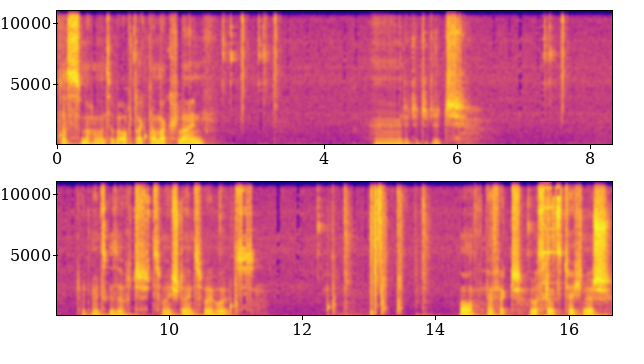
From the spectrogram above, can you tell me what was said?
Das machen wir uns aber auch direkt nochmal klein. Äh, da hatten wir jetzt gesagt, zwei Stein, zwei Holz. Oh, perfekt. Rüstungstechnisch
